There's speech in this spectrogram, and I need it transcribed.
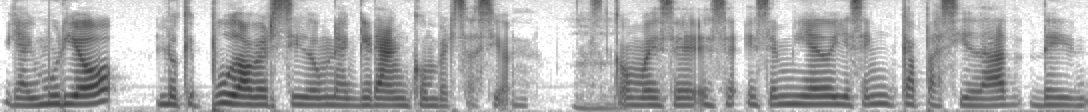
Y ahí murió lo que pudo haber sido una gran conversación. Es Ujú. como ese, ese, ese miedo y esa incapacidad de,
